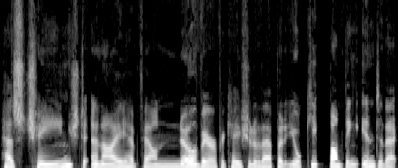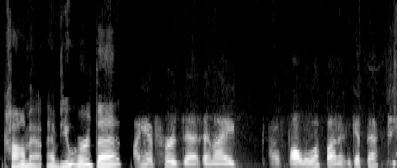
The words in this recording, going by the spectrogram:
has changed. And I have found no verification of that, but you'll keep bumping into that comment. Have you heard that? I have heard that, and I. I'll follow up on it and get back to you.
